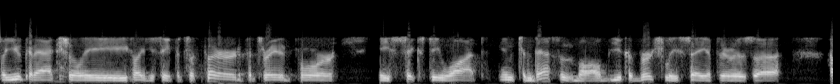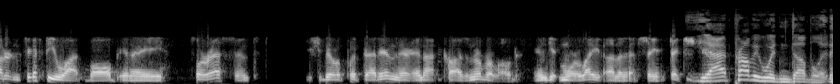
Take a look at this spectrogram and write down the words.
So you could actually, like you say, if it's a third, if it's rated for a 60 watt incandescent bulb, you could virtually say if there was a 150 watt bulb in a fluorescent, you should be able to put that in there and not cause an overload and get more light out of that same fixture. Yeah, I probably wouldn't double it,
